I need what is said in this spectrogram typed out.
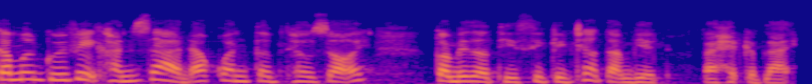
Cảm ơn quý vị khán giả đã quan tâm theo dõi. Còn bây giờ thì xin kính chào tạm biệt và hẹn gặp lại.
